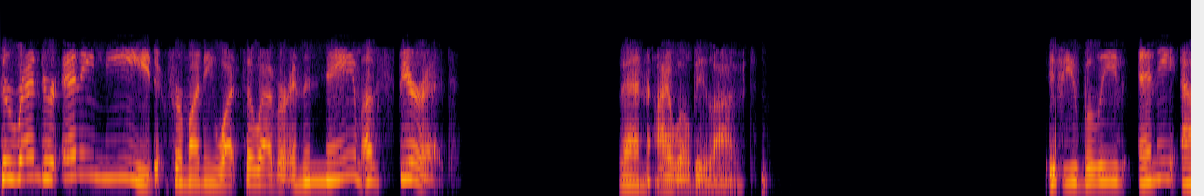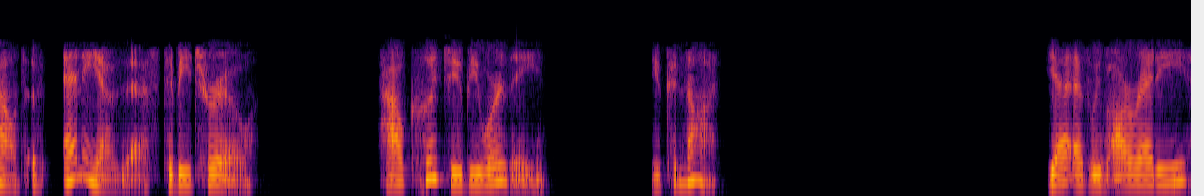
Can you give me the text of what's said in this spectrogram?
surrender any need for money whatsoever in the name of spirit, then I will be loved. If you believe any ounce of any of this to be true, how could you be worthy? You could not. Yet, as we've already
